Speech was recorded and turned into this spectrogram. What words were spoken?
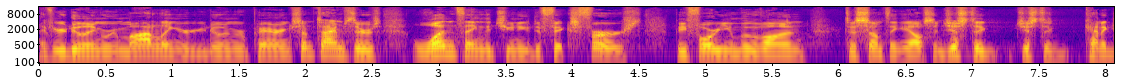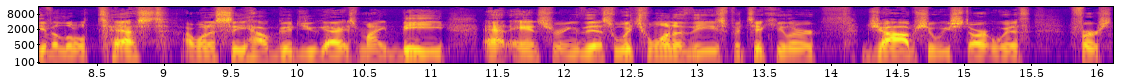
if you're doing remodeling or you're doing repairing, sometimes there's one thing that you need to fix first before you move on to something else. And just to just to kind of give a little test, I want to see how good you guys might be at answering this. Which one of these particular jobs should we start with first?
